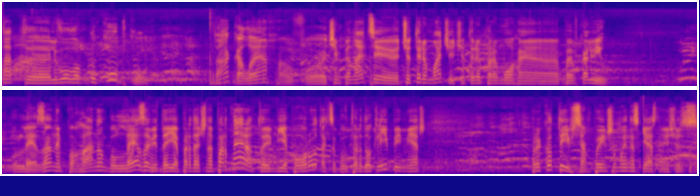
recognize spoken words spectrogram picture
над е, Львовом у Кубку. Так, але в чемпіонаті 4 матчі, 4 перемоги ПФК Львів. Булеза непогано. Булеза віддає передачу на партнера. Той б'є по воротах. Це був твердокліп і м'яч прикотився. По-іншому і не ск'яснює щось з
